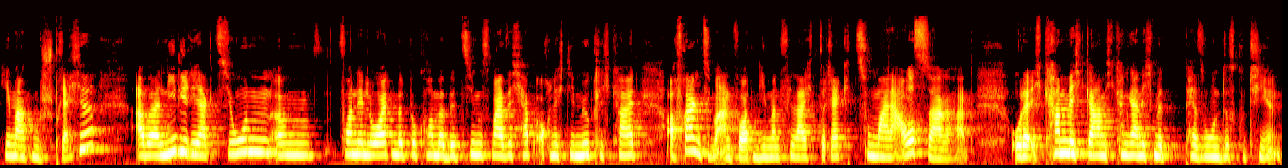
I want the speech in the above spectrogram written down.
jemandem spreche, aber nie die Reaktionen ähm, von den Leuten mitbekomme, beziehungsweise ich habe auch nicht die Möglichkeit, auch Fragen zu beantworten, die man vielleicht direkt zu meiner Aussage hat. Oder ich kann mich gar nicht, kann gar nicht mit Personen diskutieren.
